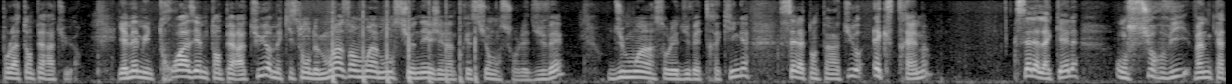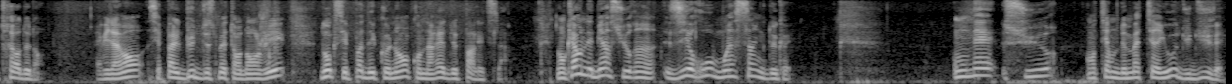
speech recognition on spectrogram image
pour la température. Il y a même une troisième température, mais qui sont de moins en moins mentionnées, j'ai l'impression, sur les duvets, du moins sur les duvets trekking, c'est la température extrême, celle à laquelle on survit 24 heures dedans. Évidemment, ce n'est pas le but de se mettre en danger, donc c'est pas déconnant qu'on arrête de parler de cela. Donc là, on est bien sur un 0-5 degrés. On est sur, en termes de matériaux, du duvet.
